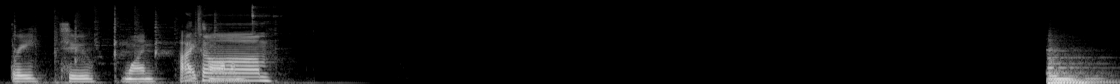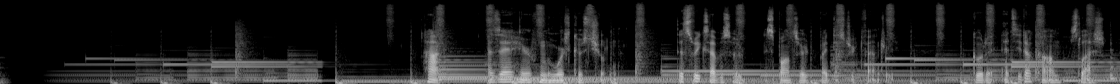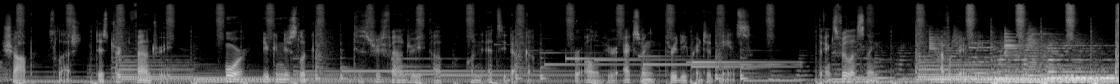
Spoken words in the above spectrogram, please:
Three, two, one. Hi, Tom. Hi, Isaiah here from the Worst Coast Children. This week's episode is sponsored by District Foundry. Go to etsy.com slash shop slash district foundry, or you can just look District Foundry up on etsy.com for all of your X-Wing 3D printed needs. Thanks for listening. Have a great week.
